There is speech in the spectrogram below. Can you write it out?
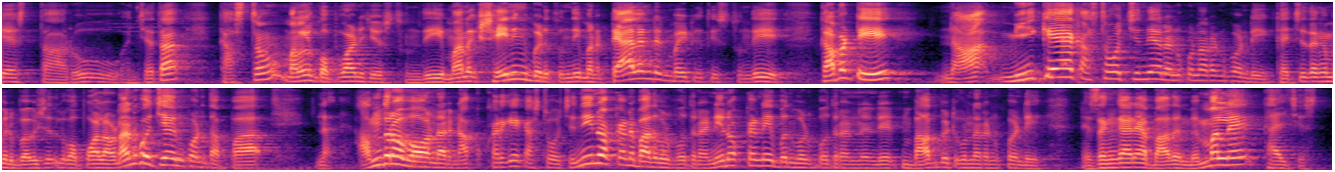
చేస్తారు. అంచేత కష్టం మనల్ని గొప్పవాడిని చేస్తుంది. మనకి షైనింగ్ పెడుతుంది. మన టాలెంట్ని బయటకు తీస్తుంది. కాబట్టి నా మీకే కష్టం వచ్చింది అని అనుకున్నారనుకోండి ఖచ్చితంగా మీరు భవిష్యత్తులో గొప్పవాళ్ళు అవడానికి వచ్చాయనుకోండి తప్ప అందరూ బాగున్నారు నాకు ఒక్కడికే కష్టం వచ్చింది నేను ఒక్కడిని బాధపడిపోతున్నాను నేను ఒక్కడినే ఇబ్బంది పడిపోతున్నాను నేను బాధ పెట్టుకున్నారనుకోండి నిజంగానే ఆ బాధ మిమ్మల్నే కాల్చేస్తుంది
